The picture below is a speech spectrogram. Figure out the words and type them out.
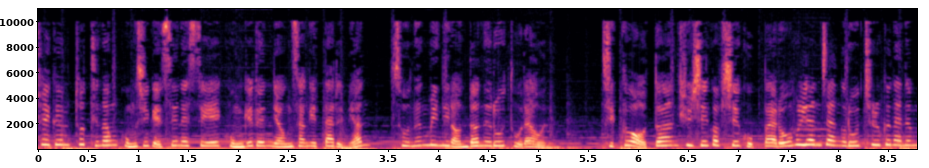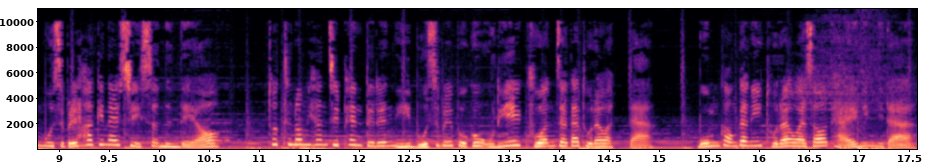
최근 토트넘 공식 SNS에 공개된 영상에 따르면 손흥민이 런던으로 돌아온 직후 어떠한 휴식 없이 곧바로 훈련장으로 출근하는 모습을 확인할 수 있었는데요. 토트넘 현지 팬들은 이 모습을 보고 우리의 구원자가 돌아왔다. 몸 건강히 돌아와서 다행입니다.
